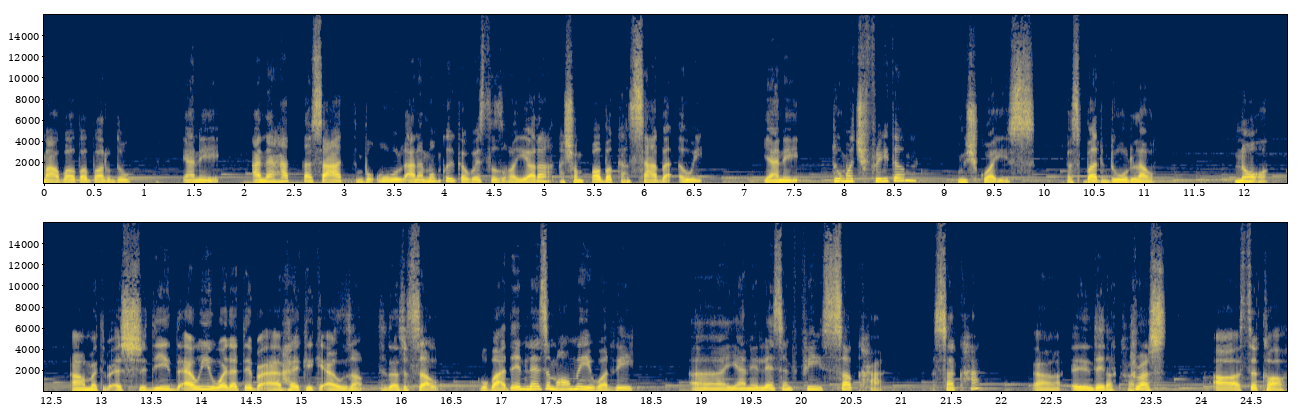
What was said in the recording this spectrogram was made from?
مع بابا برضو يعني أنا حتى ساعات بقول أنا ممكن اتجوزت صغيرة عشان بابا كان صعب قوي. يعني too much freedom مش كويس. بس برضو لو نو آه ما تبقاش شديد قوي ولا تبقى فاكك قوي. بالظبط بالظبط. وبعدين لازم هم يوريك آه يعني لازم في ثقة ثقة آه. trust آه ثقة.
